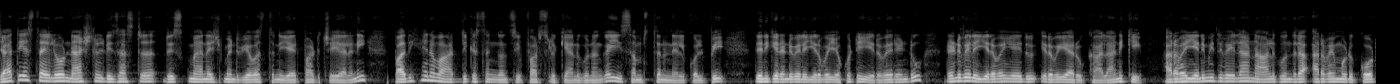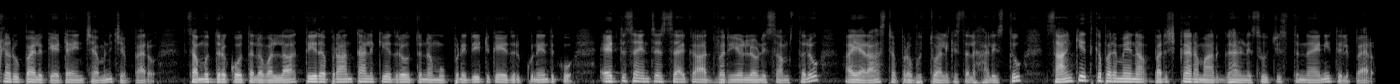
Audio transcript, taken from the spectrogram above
జాతీయ స్థాయిలో నేషనల్ డిజాస్టర్ రిస్క్ మేనేజ్మెంట్ వ్యవస్థను ఏర్పాటు చేయాలని పదిహేనవ ఆర్థిక సంఘం సిఫార్సులకి అనుగుణంగా ఈ సంస్థను నెలకొల్పి దీనికి రెండు వేల ఇరవై ఒకటి ఇరవై రెండు రెండు వేల ఇరవై ఐదు ఇరవై ఆరు కాలానికి అరవై ఎనిమిది వేల నాలుగు వందల అరవై మూడు కోట్ల రూపాయలు కేటాయించామని చెప్పారు. సముద్ర కోతల వల్ల తీర ప్రాంతాలకు ఎదురవుతున్న ముప్పుని దీటుగా ఎదుర్కొనేందుకు ఎర్త్ సైన్సెస్ శాఖ ఆధ్వర్యంలోని సంస్థలు ఆయా రాష్ట్ర ప్రభుత్వాలకి సలహాలిస్తూ సాంకేతికపరమైన పరిష్కార మార్గాలను సూచిస్తున్నాయని తెలిపారు.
